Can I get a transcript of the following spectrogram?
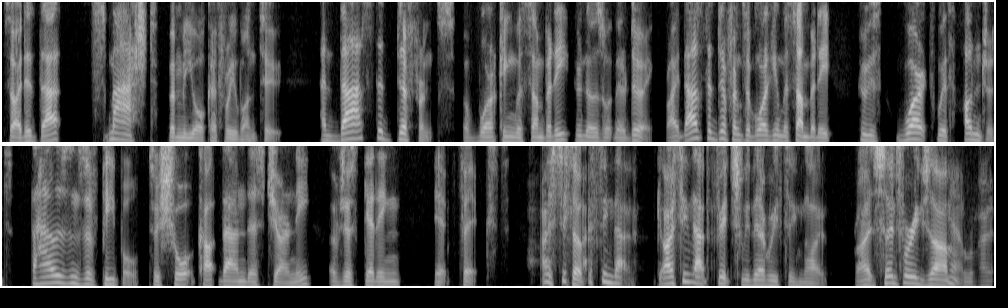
So I did that, smashed the Mallorca 312. And that's the difference of working with somebody who knows what they're doing, right? That's the difference of working with somebody who's worked with hundreds, thousands of people to shortcut down this journey of just getting it fixed. I think, So- I think that I think that fits with everything though, right? So for example, right,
